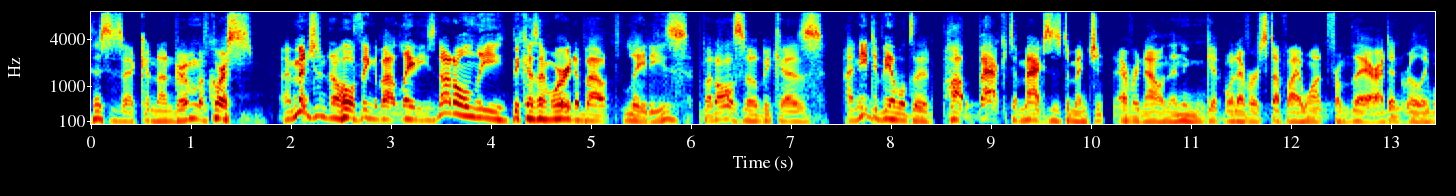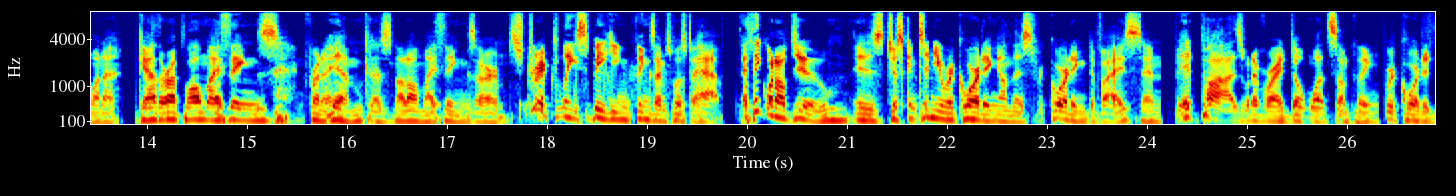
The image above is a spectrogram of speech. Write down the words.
this is a conundrum. Of course, I mentioned the whole thing about ladies, not only because I'm worried about ladies, but also because I need to be able to hop back to Max's dimension every now and then and get whatever stuff I want from there. I didn't really want to gather up all my things in front of him because not all my things are, strictly speaking, things I'm supposed to have. I think what I'll do is just continue recording on this recording device and hit pause whenever I don't want something recorded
